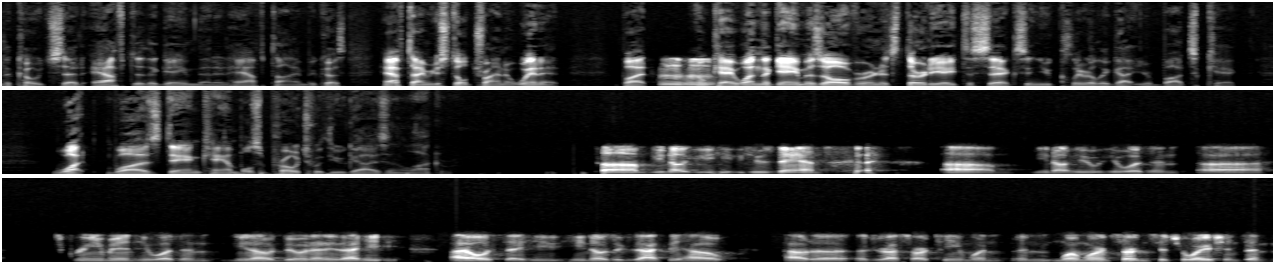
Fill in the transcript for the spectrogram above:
the coach said after the game than at halftime because halftime you're still trying to win it. But mm-hmm. okay, when the game is over and it's 38 to 6 and you clearly got your butts kicked, what was Dan Campbell's approach with you guys in the locker room? Um, you know, he, he was Dan. um, you know, he he wasn't uh screaming, he wasn't, you know, doing any of that. He I always say he he knows exactly how how to address our team when and when we're in certain situations. And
